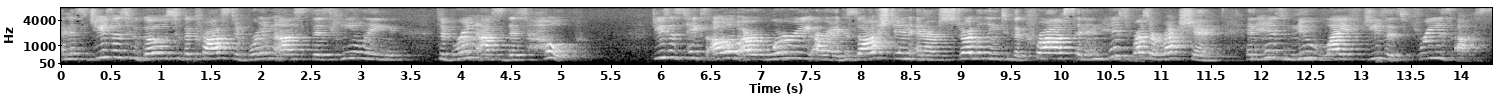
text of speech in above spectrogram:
And it's Jesus who goes to the cross to bring us this healing, to bring us this hope. Jesus takes all of our worry, our exhaustion, and our struggling to the cross, and in his resurrection, in his new life, Jesus frees us.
